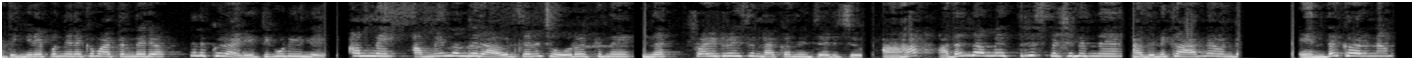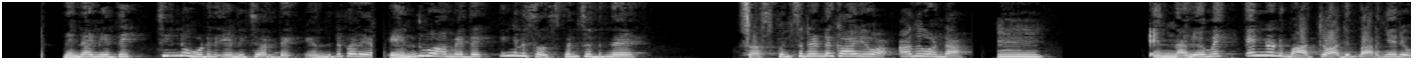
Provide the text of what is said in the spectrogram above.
അതിങ്ങനെ ഇപ്പൊ നിനക്ക് മാറ്റം തരാം. നിനക്ക് ഒരു അനിയത്തി കൂടി ഇല്ലേ അമ്മേ അമ്മയും എന്താ രാവിലെ തന്നെ ചോറ് വെക്കുന്നേ. ഇന്ന് ഫ്രൈഡ് റൈസ് ഉണ്ടാക്കാന്ന് വിചാരിച്ചു. ആ അതെന്താ അമ്മ ഇത്ര സ്പെഷ്യൽ ഇന്ന്. അതിന് കാരണമുണ്ട്. എന്താ കാരണം? നിന്റെ അനിയത്തി ചിന്ന കൂടി എണിച്ചോട്ടെ എന്നിട്ട് പറയാം എന്തുവാ അമ്മയത് ഇങ്ങനെ സസ്പെൻസ് ഇടുന്നേ? സസ്പെൻസ് ഇടേണ്ട കാര്യമാ അതുകൊണ്ടാ. എന്നാലും അമ്മേ എന്നോട് മാത്രം ആദ്യം പറഞ്ഞുതരൂ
